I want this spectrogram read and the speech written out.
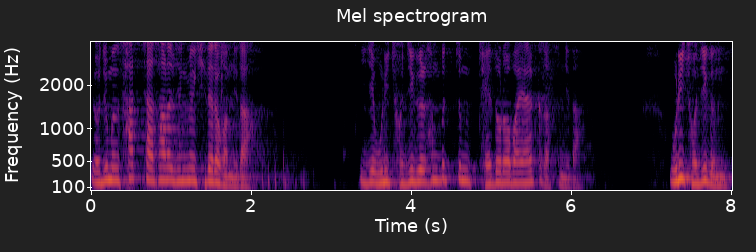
요즘은 4차 산업혁명 시대라고 합니다. 이제 우리 조직을 한 번쯤 되돌아봐야 할 것 같습니다. 우리 조직은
